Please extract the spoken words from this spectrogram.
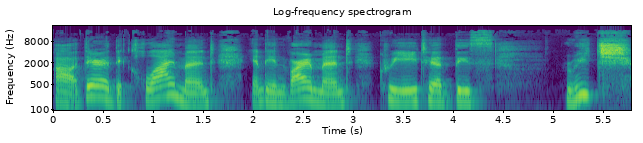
uh, there the climate and the environment created this rich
